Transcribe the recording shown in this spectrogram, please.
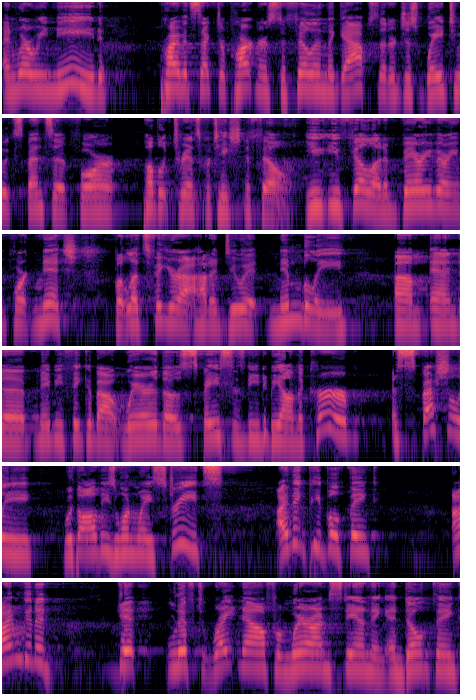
and where we need private sector partners to fill in the gaps that are just way too expensive for public transportation to fill. You, you fill in a very, very important niche, but let's figure out how to do it nimbly um, and uh, maybe think about where those spaces need to be on the curb, especially with all these one way streets. I think people think, I'm going to get Lyft right now from where I'm standing and don't think,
